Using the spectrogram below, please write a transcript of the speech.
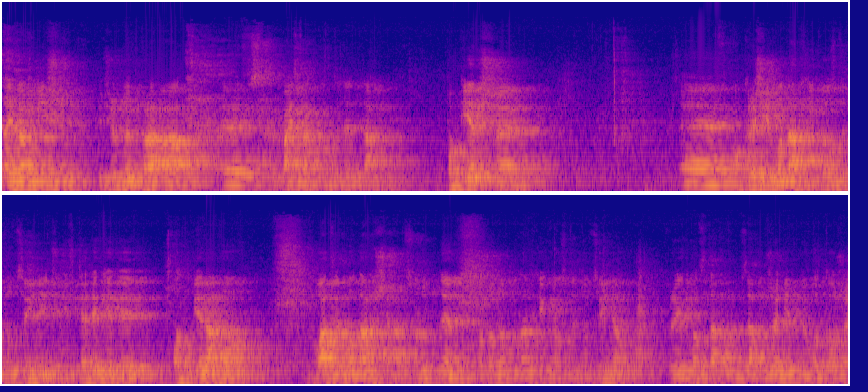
najważniejszym źródłem prawa e, w państwach kontynentalnych. Po pierwsze, e, w okresie monarchii konstytucyjnej, czyli wtedy, kiedy odbierano władzę monarsze absolutnemu, stworzono monarchię konstytucyjną, której podstawowym założeniem było to, że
